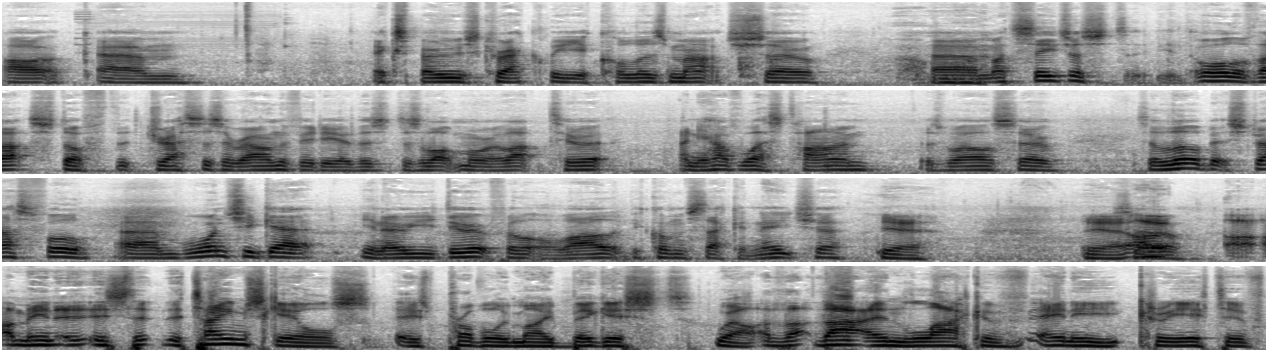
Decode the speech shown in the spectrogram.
are um, exposed correctly, your colours match. So Oh, um, I'd say just all of that stuff that dresses around the video. There's there's a lot more of that to it, and you have less time as well. So it's a little bit stressful. Um, once you get, you know, you do it for a little while, it becomes second nature. Yeah. Yeah, So- I, I mean, it's the, the time scales is probably my biggest. Well, that, that and lack of any creative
